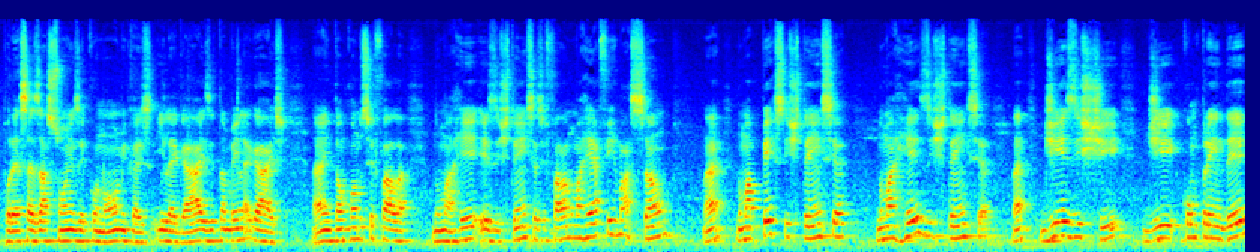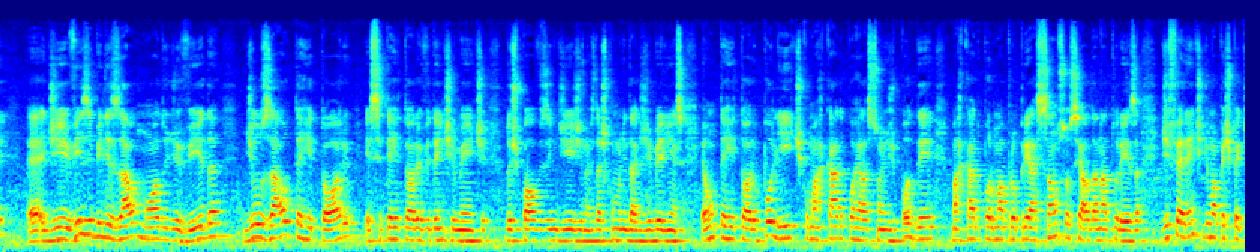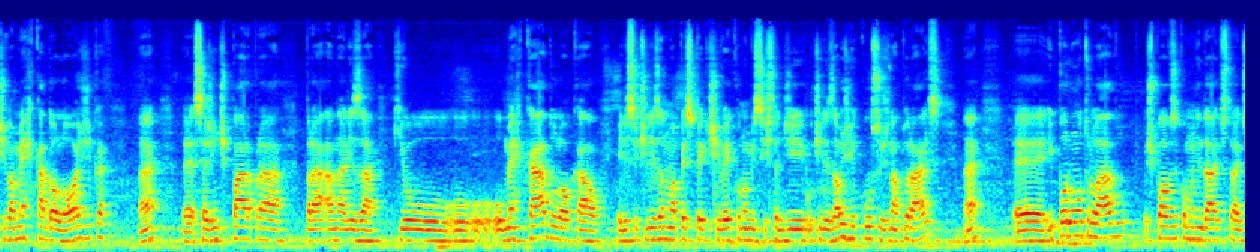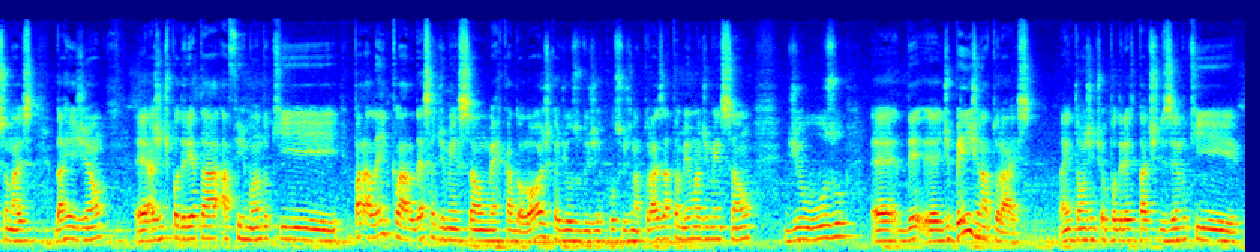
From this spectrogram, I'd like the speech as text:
por essas ações econômicas ilegais e também legais. Né? Então, quando se fala numa reexistência, se fala numa reafirmação, né? numa persistência, numa resistência né? de existir, de compreender, é, de visibilizar o modo de vida de usar o território, esse território, evidentemente, dos povos indígenas, das comunidades ribeirinhas, é um território político marcado por relações de poder, marcado por uma apropriação social da natureza, diferente de uma perspectiva mercadológica. Né? É, se a gente para para analisar que o, o, o mercado local ele se utiliza numa perspectiva economicista de utilizar os recursos naturais, né? É, e por um outro lado os povos e comunidades tradicionais da região, é, a gente poderia estar tá afirmando que, para além, claro, dessa dimensão mercadológica de uso dos recursos naturais, há também uma dimensão de uso é, de, é, de, bens naturais. Né? Então, a gente, eu poderia estar te dizendo que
